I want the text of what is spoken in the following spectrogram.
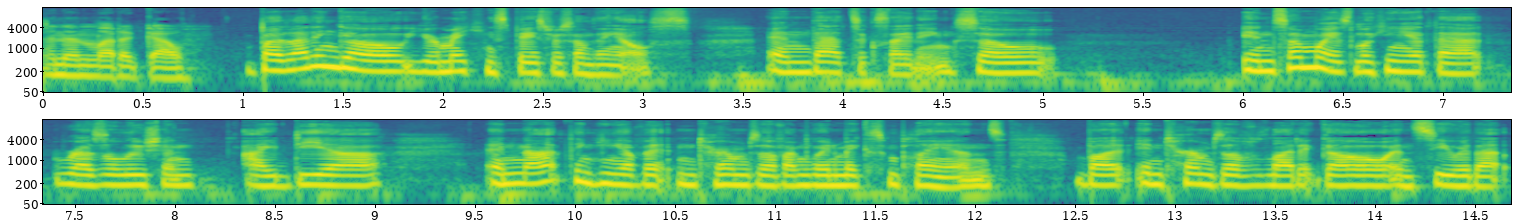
and then let it go. By letting go, you're making space for something else. And that's exciting. So, in some ways, looking at that resolution idea and not thinking of it in terms of I'm going to make some plans, but in terms of let it go and see where that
